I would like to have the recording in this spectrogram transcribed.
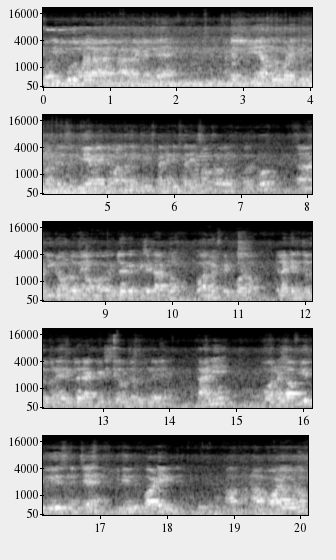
సో ఇప్పుడు కూడా రావడానికి కారణం ఏంటంటే అంటే మీరందరూ కూడా ఎప్పుడు నుంచి నాకు తెలుసు మేమైతే మాత్రం ఇంచుమించు పన్నెండు నుంచి పదిహేను సంవత్సరాల వరకు ఈ గ్రౌండ్లో మేము రెగ్యులర్గా క్రికెట్ ఆడటం టోర్నమెంట్స్ పెట్టుకోవడం ఇలాంటివన్నీ జరుగుతున్నాయి. రెగ్యులర్ యాక్టివిటీస్ ఏదో జరుగుతున్నాయి. కానీ one and half year two years నుంచే ఇది ఎందుకు పాడైంది? ఆ- పాడవడం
